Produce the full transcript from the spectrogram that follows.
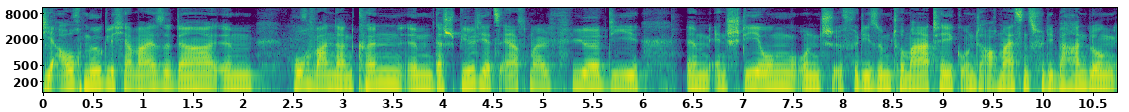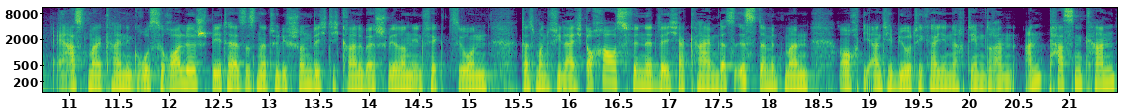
die auch möglicherweise da ähm, hochwandern können. Ähm, das spielt jetzt erstmal für die ähm, Entstehung und für die Symptomatik und auch meistens für die Behandlung erstmal keine große Rolle. Später ist es natürlich schon wichtig, gerade bei schweren Infektionen, dass man vielleicht doch rausfindet, welcher Keim das ist, damit man auch die Antibiotika je nachdem dran anpassen kann.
